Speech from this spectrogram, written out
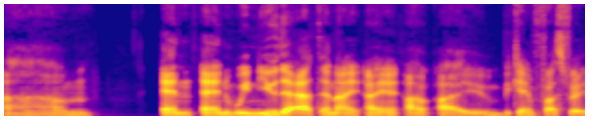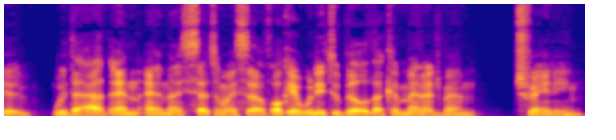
um, and and we knew that, and I, I I I became frustrated with that, and and I said to myself, okay, we need to build like a management training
